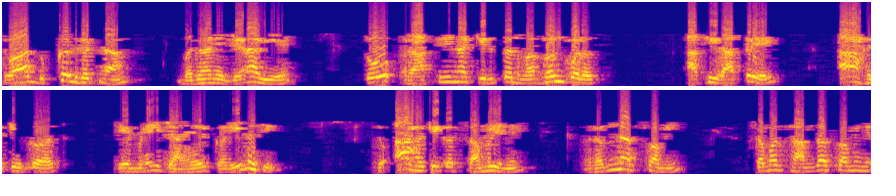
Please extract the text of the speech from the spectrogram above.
તો આ દુઃખદ ઘટના બધાને જણાવીએ તો રાત્રિના કીર્તનમાં ભંગ પડત આખી રાત્રે આ હકીકત તેમણે જાહેર કરી નથી. તો આ હકીકત સાંભળીને રંગનાથ સ્વામી, સમર્થ રામદાસ સ્વામીને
